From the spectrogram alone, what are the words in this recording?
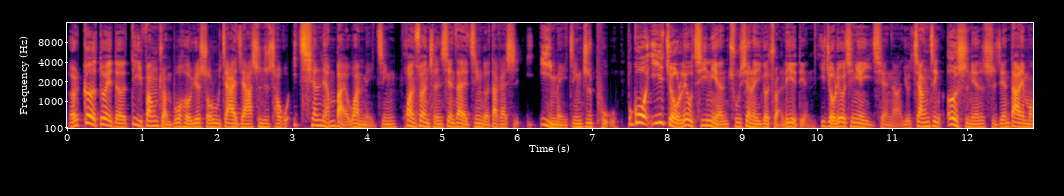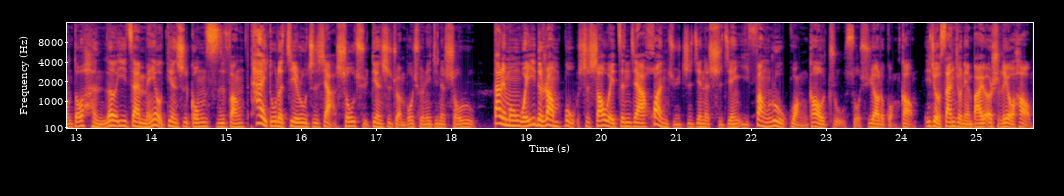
而各队的地方转播合约收入加一加，甚至超过一千两百万美金，换算成现在的金额大概是一亿美金之谱。不过，一九六七年出现了一个转捩点。一九六七年以前呢、啊，有将近二十年的时间，大联盟都很乐意在没有电视公司方太多的介入之下，收取电视转播权利金的收入。大联盟唯一的让步是稍微增加换局之间的时间，以放入广告主所需要的广告。一九三九年八月二十六号，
